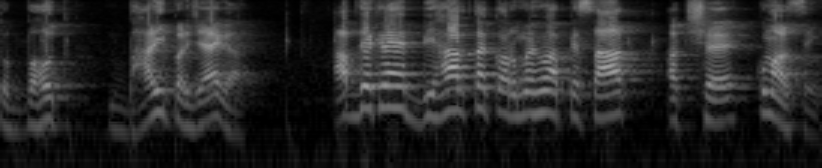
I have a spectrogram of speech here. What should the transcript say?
तो बहुत भारी पड़ जाएगा। आप देख रहे हैं बिहार तक और मैं हूँ आपके साथ अक्षय कुमार सिंह।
